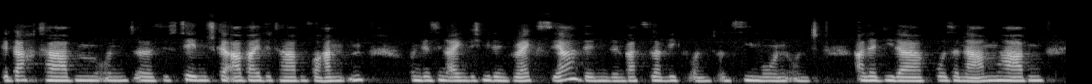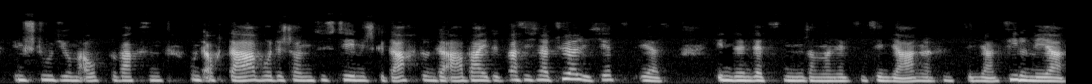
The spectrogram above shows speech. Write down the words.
gedacht haben und äh, systemisch gearbeitet haben, vorhanden. Und wir sind eigentlich mit den Gregs, ja, den, den Watzlawick und, und Simon und alle, die da große Namen haben, im Studium aufgewachsen und auch da wurde schon systemisch gedacht und gearbeitet, was sich natürlich jetzt erst in den letzten, sagen wir, den letzten zehn Jahren oder 15 Jahren viel mehr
